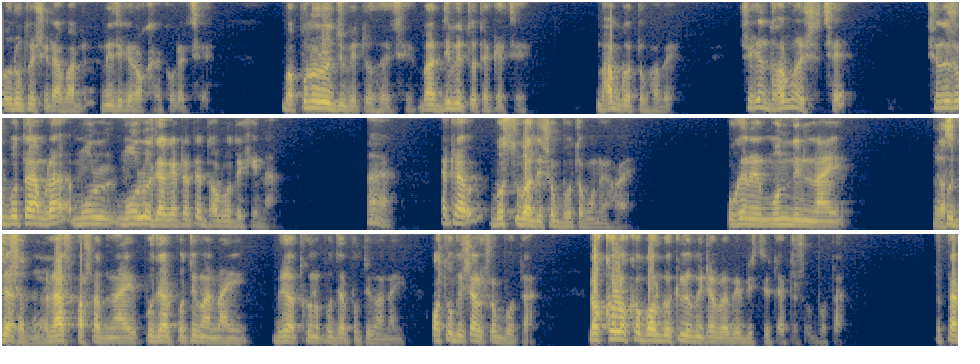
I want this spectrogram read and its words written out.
রূপে সেটা আবার নিজেকে রক্ষা করেছে বা পুনরুজ্জীবিত হয়েছে বা জীবিত থেকেছে ভাবগতভাবে। সেখানে ধর্ম এসেছে। সিন্ধু সভ্যতায় আমরা মূল, মৌল জায়গাটাতে ধর্ম দেখি না। হ্যাঁ একটা বস্তুবাদী সভ্যতা মনে হয়। ওখানে মন্দির নাই রাজপ্রাসাদ নাই। পূজার প্রতিমা নাই বৃহৎ কোনো পূজার প্রতিমা নাই। অত বিশাল সভ্যতা। লক্ষ লক্ষ বর্গ কিলোমিটার ভাবে বিস্তৃত একটা সভ্যতা। তো তার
